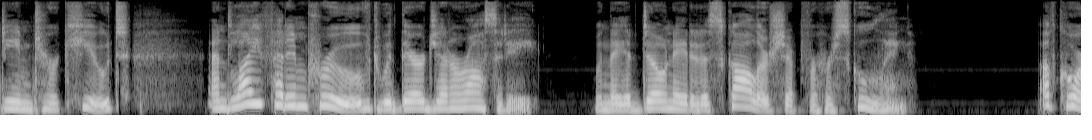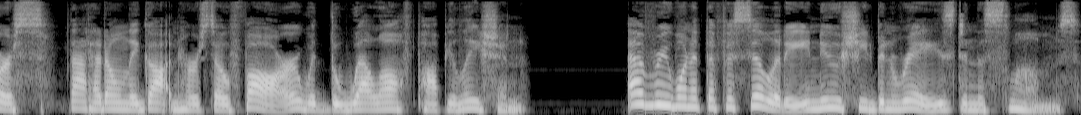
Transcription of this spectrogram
deemed her cute, and life had improved with their generosity when they had donated a scholarship for her schooling. Of course, that had only gotten her so far with the well off population. Everyone at the facility knew she'd been raised in the slums.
